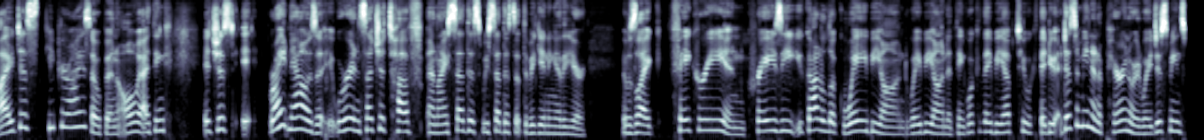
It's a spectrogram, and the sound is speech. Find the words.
I just keep your eyes open. All I think it's just it, right now is a, we're in such a tough. And I said this. We said this at the beginning of the year. It was like fakery and crazy. You got to look way beyond, way beyond, and think what could they be up to? What could they do? It doesn't mean in a paranoid way. It just means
